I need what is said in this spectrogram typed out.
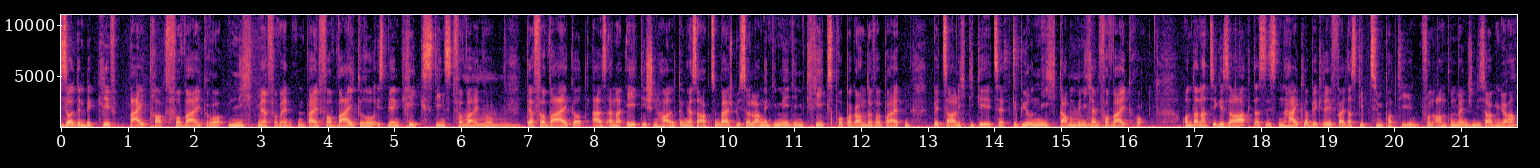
Sie soll den Begriff Beitragsverweigerer nicht mehr verwenden, weil Verweigerer ist wie ein Kriegsdienstverweigerer. Mm. Der verweigert aus einer ethischen Haltung. Er sagt zum Beispiel, solange die Medien Kriegspropaganda verbreiten, bezahle ich die GEZ-Gebühren nicht. Darum mm. bin ich ein Verweigerer. Und dann hat sie gesagt, das ist ein heikler Begriff, weil das gibt Sympathien von anderen Menschen, die sagen, ja,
